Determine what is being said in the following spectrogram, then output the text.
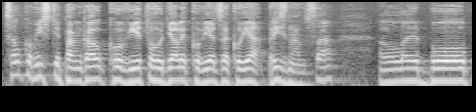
celkom iste pán Galko vie toho ďaleko viac ako ja, priznám sa, lebo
